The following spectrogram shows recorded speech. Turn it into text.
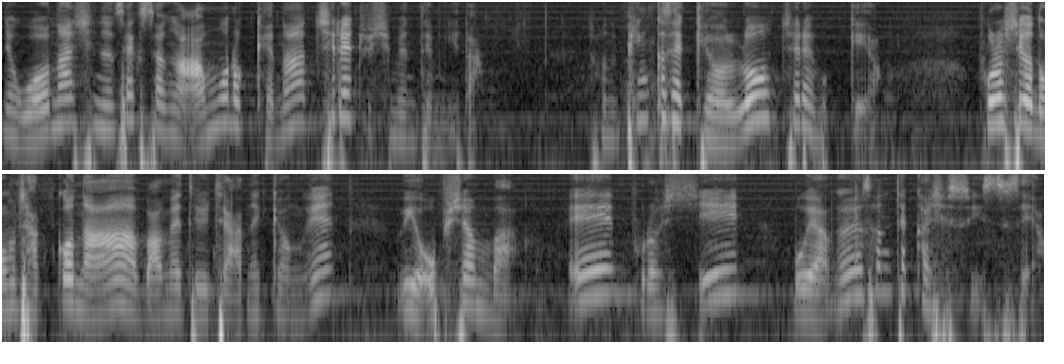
그냥 원하시는 색상을 아무렇게나 칠해 주시면 됩니다. 저는 핑크색 계열로 칠해 볼게요. 브러쉬가 너무 작거나 마음에 들지 않을 경우엔 위 옵션 바에 브러쉬 모양을 선택하실 수 있으세요.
